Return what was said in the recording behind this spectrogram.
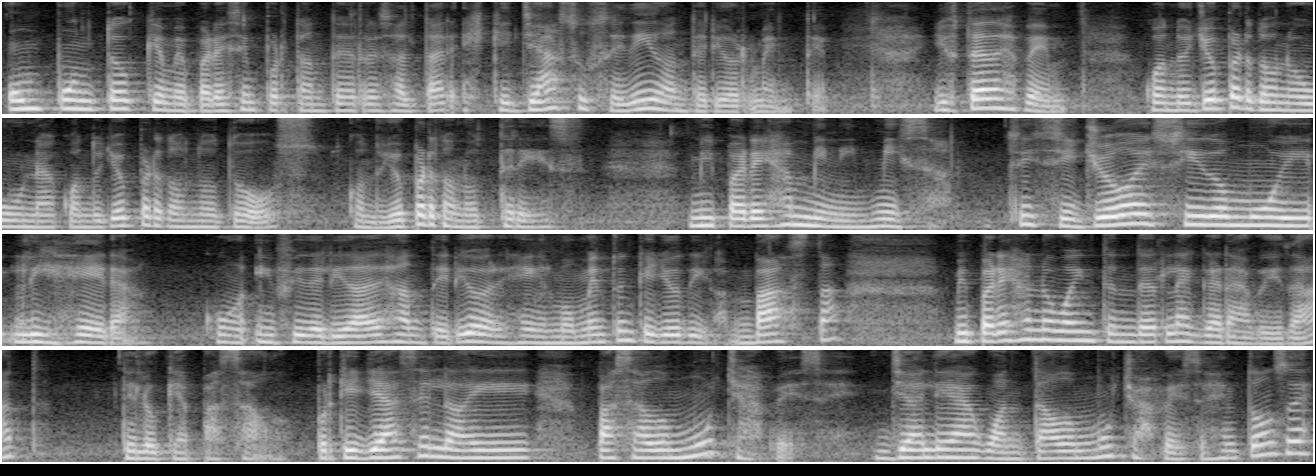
un punto que me parece importante resaltar es que ya ha sucedido anteriormente. Y ustedes ven, cuando yo perdono una, cuando yo perdono dos, cuando yo perdono tres, mi pareja minimiza. Si yo he sido muy ligera con infidelidades anteriores, en el momento en que yo diga basta, mi pareja no va a entender la gravedad de lo que ha pasado, porque ya se lo he pasado muchas veces, ya le he aguantado muchas veces. Entonces,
